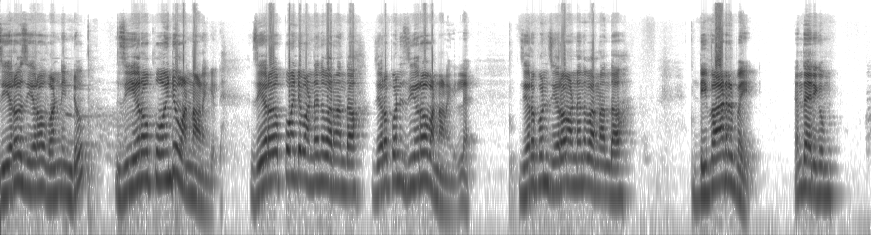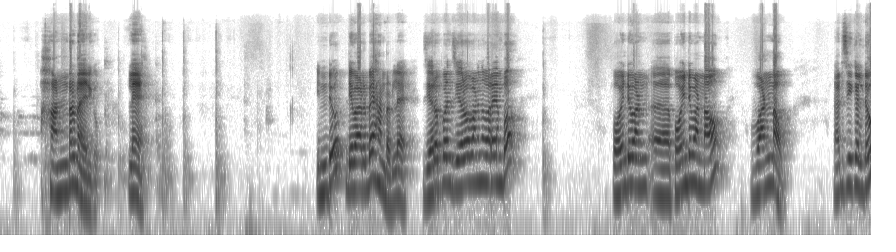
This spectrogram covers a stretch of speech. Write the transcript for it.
zero zero one into zero point one ആണെങ്കിൽ. സീറോ പോയിന്റ് വൺ എന്ന് പറഞ്ഞാൽ എന്താ? സീറോ പോയിന്റ് സീറോ വൺ ആണെങ്കിൽ അല്ലേ? സീറോ പോയിന്റ് സീറോ വൺ എന്ന് പറഞ്ഞാൽ എന്താ? ഡിവൈഡഡ് ബൈ എന്തായിരിക്കും? ഹൺഡ്രഡ് ആയിരിക്കും. അല്ലേ? ഇന്റു ഡിവൈഡ് ബൈ ഹൺഡ്രഡ് അല്ലേ സീറോ പോയിന്റ് സീറോ വൺ എന്ന് പറയുമ്പോൾ പോയിന്റ് വൺ പോയിന്റ് വൺ ആവും വൺ ആവും. That is equal to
